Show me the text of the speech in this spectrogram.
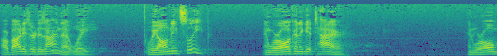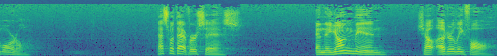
Our bodies are designed that way. We all need sleep, and we're all going to get tired, and we're all mortal. That's what that verse says. And the young men shall utterly fall.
